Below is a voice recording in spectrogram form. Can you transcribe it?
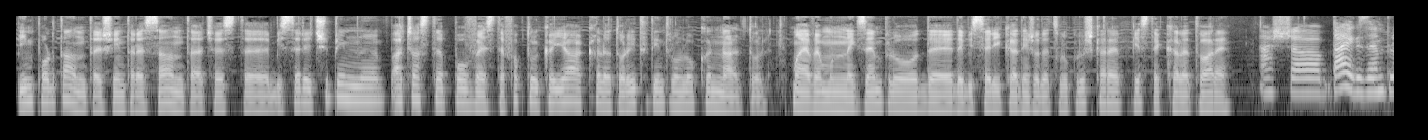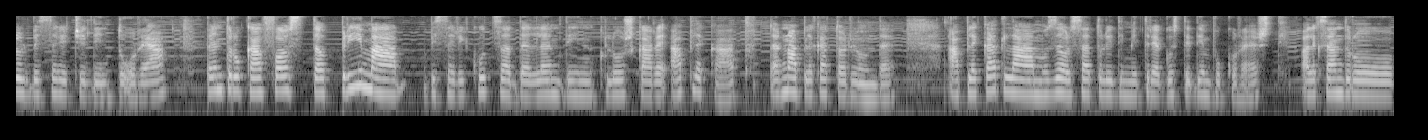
importante și interesante aceste biserici și prin uh, această poveste, faptul că ea a călătorit dintr-un loc în altul. Mai avem un exemplu de, de biserică din județul Cluj care este călătoare Aș da exemplul bisericii din Turea, pentru că a fost prima bisericuță de lemn din Cluj care a plecat, dar nu a plecat oriunde. A plecat la Muzeul Satului Dimitrie Gusti din București. Alexandru uh,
